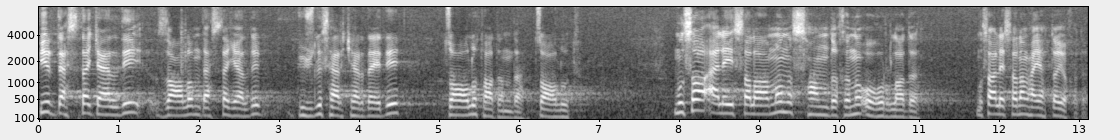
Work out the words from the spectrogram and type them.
bir dəstə gəldi, zalım dəstə gəldi, güclü sərkərdə idi, Calut adında, Calut. Musa əleyhissalamın sandığını oğurladı. Musa əleyhissalam həyatda yox idi.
